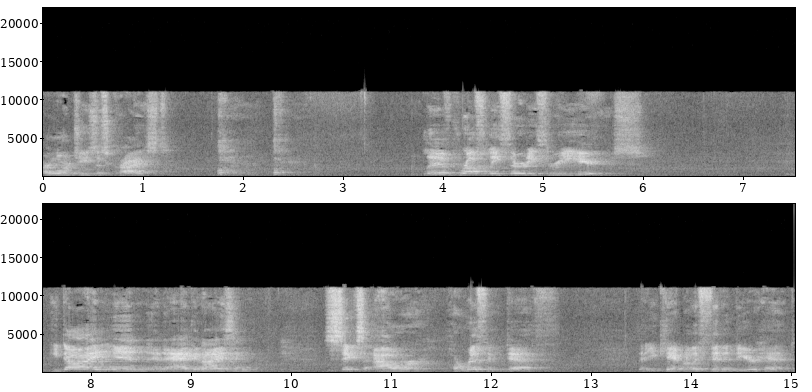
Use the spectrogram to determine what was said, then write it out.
Our Lord Jesus Christ lived roughly 33 years. He died in an agonizing, six-hour, horrific death that you can't really fit into your head.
